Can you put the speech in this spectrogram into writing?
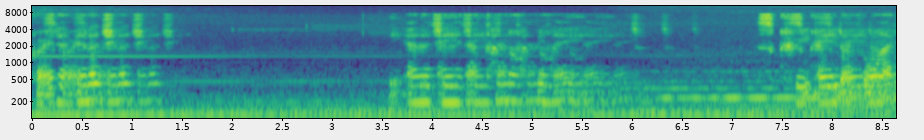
Greater energy. The energy that cannot be named. This creative life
